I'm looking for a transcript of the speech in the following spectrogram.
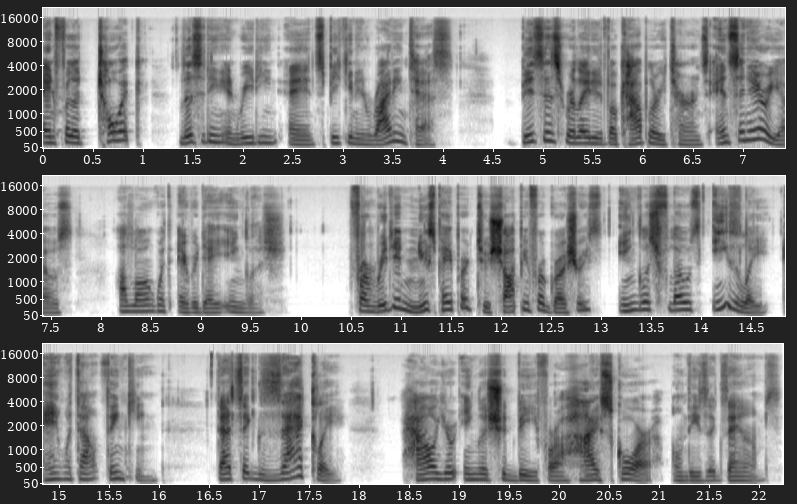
And for the TOEIC listening and reading and speaking and writing tests, business related vocabulary terms and scenarios along with everyday English. From reading a newspaper to shopping for groceries, English flows easily and without thinking. That's exactly how your English should be for a high score on these exams.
